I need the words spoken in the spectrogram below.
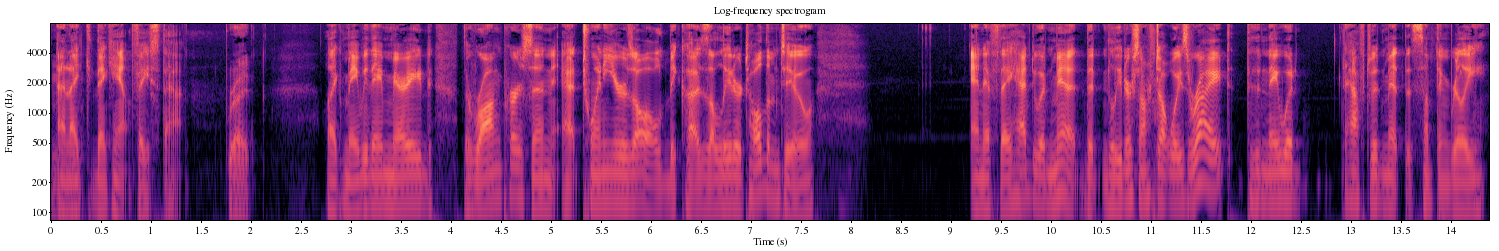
and mm-hmm. I they can't face that. Right. Like maybe they married the wrong person at 20 years old because the leader told them to. And if they had to admit that leaders aren't always right, then they would have to admit that something really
